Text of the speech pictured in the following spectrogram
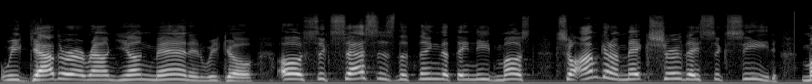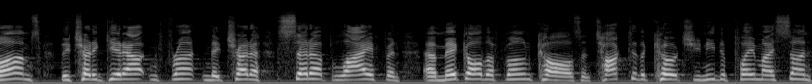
we gather around young men and we go, Oh, success is the thing that they need most. So I'm going to make sure they succeed. Moms, they try to get out in front and they try to set up life and uh, make all the phone calls and talk to the coach. You need to play my son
